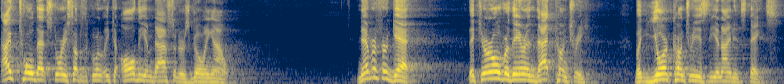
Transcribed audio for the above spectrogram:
I've told that story subsequently to all the ambassadors going out. Never forget that you're over there in that country, but your country is the United States.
